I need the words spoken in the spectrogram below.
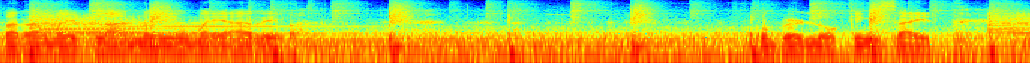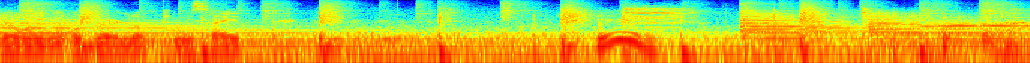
Para may plano yung may-ari ba overlooking site. Going overlooking site. Yeah. Ah.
